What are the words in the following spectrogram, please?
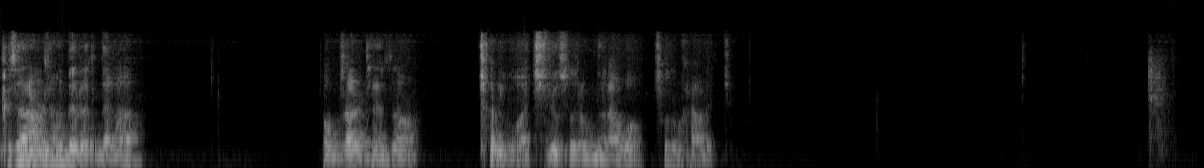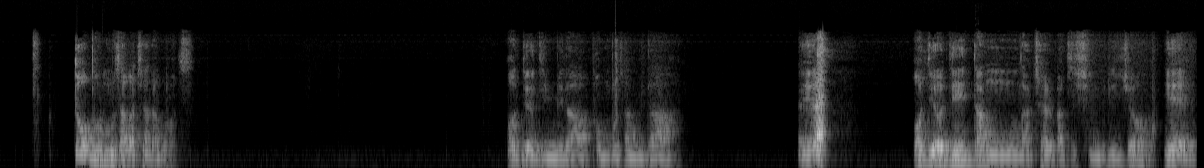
그 사람을 상대로 해서 내가 범사를 통해서 철거와 지료소송 넣으라고 소송하라고 그랬죠. 또 법무사가 전화가 왔어. 어디 어디입니다. 법무사입니다. 예. 어디 어디 땅 낙찰 받으신 분이죠? 예.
